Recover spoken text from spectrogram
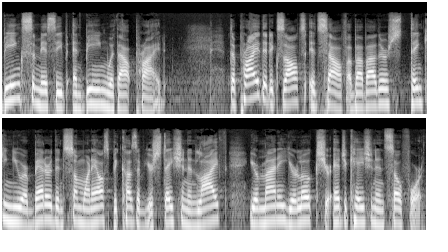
being submissive, and being without pride. The pride that exalts itself above others, thinking you are better than someone else because of your station in life, your money, your looks, your education, and so forth.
